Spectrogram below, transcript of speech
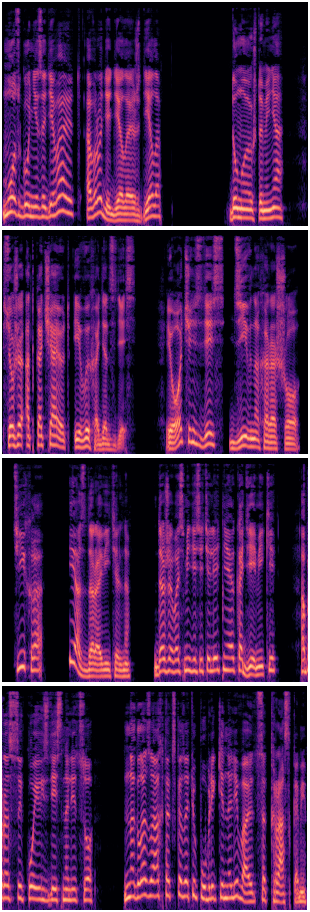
Мозгу не задевают, а вроде делаешь дело. Думаю, что меня все же откачают и выходят здесь. И очень здесь дивно хорошо, тихо и оздоровительно. Даже восьмидесятилетние академики, образцы коих здесь налицо, на глазах, так сказать, у публики наливаются красками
